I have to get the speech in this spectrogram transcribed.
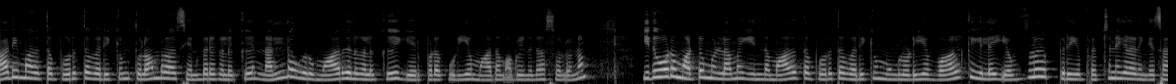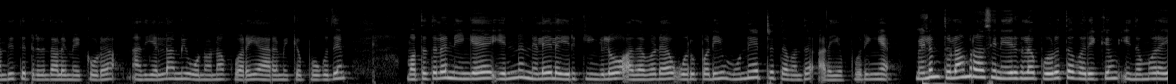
ஆடி மாதத்தை பொறுத்த வரைக்கும் துலாம் ராசி என்பர்களுக்கு நல்ல ஒரு மாறுதல்களுக்கு ஏற்படக்கூடிய மாதம் அப்படின்னு தான் சொல்லணும். இதோடு மட்டும் இல்லாமல் இந்த மாதத்தை பொறுத்த வரைக்கும் உங்களுடைய வாழ்க்கையில் எவ்வளோ பெரிய பிரச்சனைகளை நீங்கள் சந்தித்துட்டு இருந்தாலுமே கூட அது எல்லாமே ஒன்று ஒன்றா குறைய ஆரம்பிக்க போகுது. மொத்தத்தில் நீங்கள் என்ன நிலையில் இருக்கீங்களோ அதை விட ஒரு படி முன்னேற்றத்தை வந்து அடைய போகிறீங்க மேலும் துலாம் ராசி நேர்களை பொறுத்த வரைக்கும் இந்த முறை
